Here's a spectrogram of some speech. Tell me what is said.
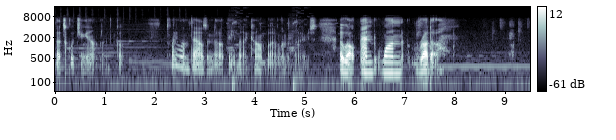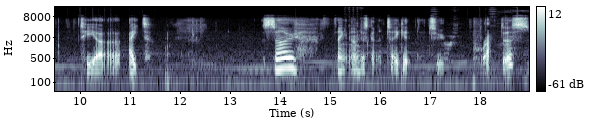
that's glitching out, I've got 21,000 RP, but I can't buy one of those. Oh well, and one rudder. Tier 8. So, I think I'm just going to take it to practice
